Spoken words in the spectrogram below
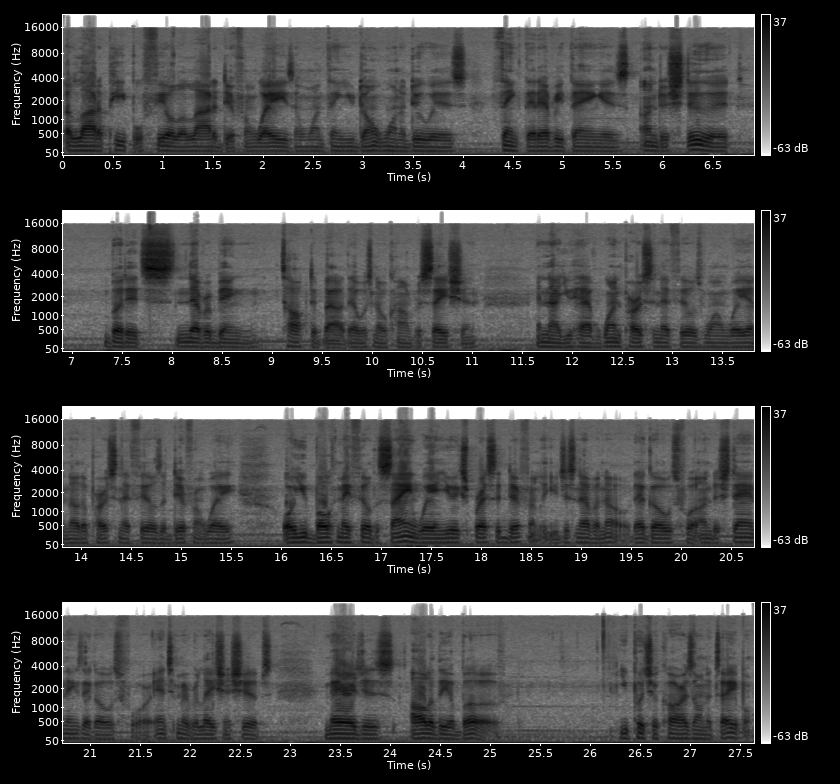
a lot of people feel a lot of different ways and one thing you don't want to do is think that everything is understood but it's never been talked about there was no conversation. And now you have one person that feels one way another person that feels a different way or you both may feel the same way and you express it differently you just never know. That goes for understandings that goes for intimate relationships marriages all of the above. You put your cards on the table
